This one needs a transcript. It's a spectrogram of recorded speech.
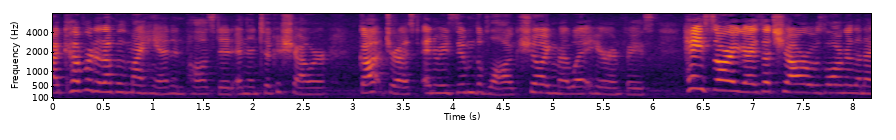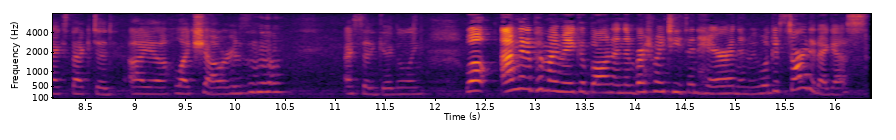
I covered it up with my hand and paused it and then took a shower, got dressed, and resumed the vlog, showing my wet hair and face. Hey, sorry guys, that shower was longer than I expected. I, uh, like showers. I said giggling. Well, I'm gonna put my makeup on and then brush my teeth and hair and then we will get started, I guess.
